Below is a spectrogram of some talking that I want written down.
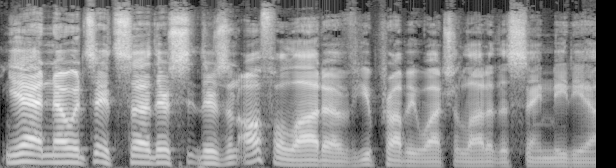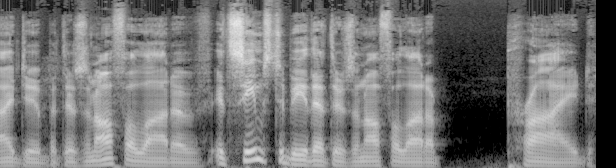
yeah, no, it's it's uh, there's there's an awful lot of you probably watch a lot of the same media I do, but there's an awful lot of it seems to be that there's an awful lot of pride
